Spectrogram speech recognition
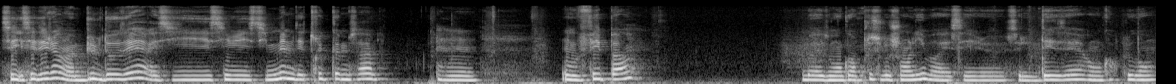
c'est déjà un bulldozer et si, si, si même des trucs comme ça, on, on le fait pas, bah, ils ont encore plus le champ libre et c'est le désert encore plus grand.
